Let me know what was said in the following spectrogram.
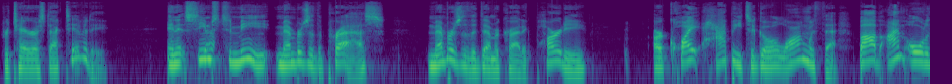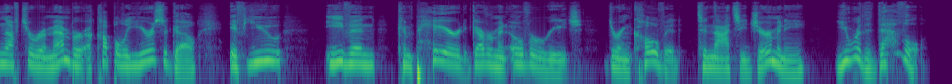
for terrorist activity. And it seems to me members of the press, members of the Democratic Party, are quite happy to go along with that. Bob, I'm old enough to remember a couple of years ago, if you even compared government overreach during COVID to Nazi Germany, you were the devil.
